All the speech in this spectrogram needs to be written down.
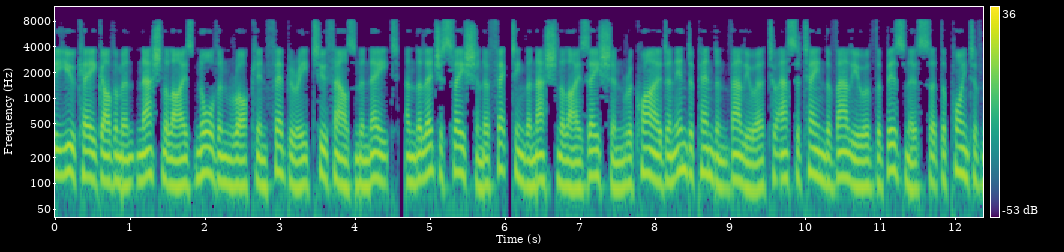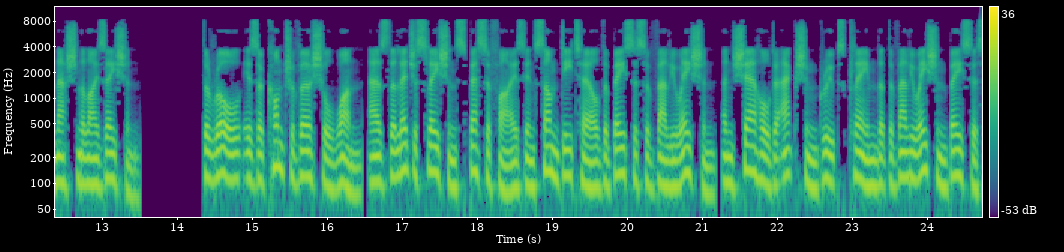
The UK government nationalised Northern Rock in February 2008, and the legislation affecting the nationalisation required an independent valuer to ascertain the value of the business at the point of nationalisation. The role is a controversial one, as the legislation specifies in some detail the basis of valuation, and shareholder action groups claim that the valuation basis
